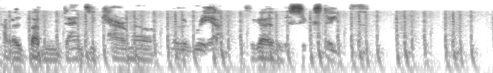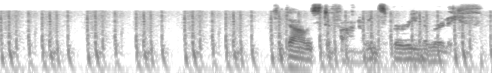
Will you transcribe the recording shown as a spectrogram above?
Hello Bud and Caramel at the rear to go over the 16th. Jadawi Stefano, Inspirina Relief.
